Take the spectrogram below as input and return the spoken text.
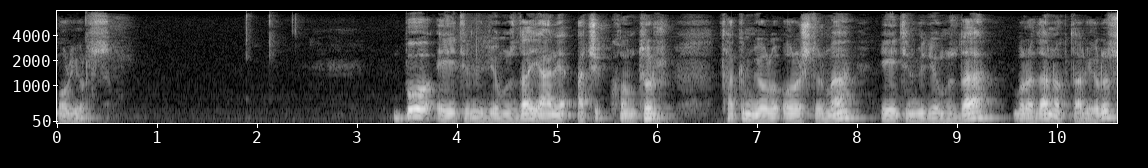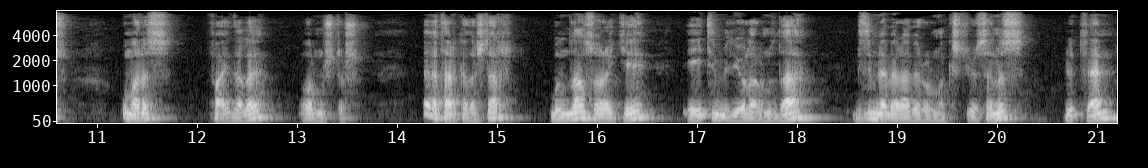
oluyoruz. Bu eğitim videomuzda yani açık kontur takım yolu oluşturma eğitim videomuzda burada noktalıyoruz. Umarız faydalı olmuştur. Evet arkadaşlar bundan sonraki eğitim videolarımızda bizimle beraber olmak istiyorsanız lütfen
